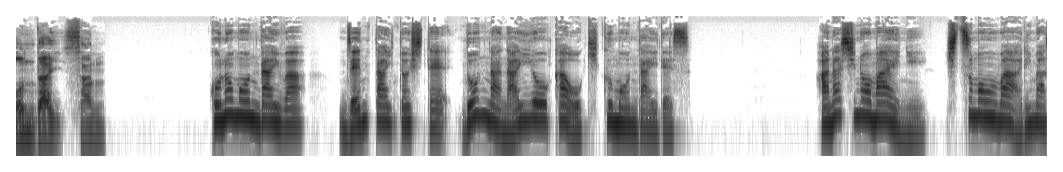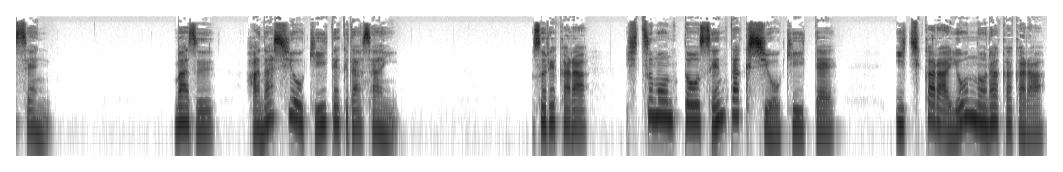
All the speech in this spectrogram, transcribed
問題3この問題は全体としてどんな内容かを聞く問題です。話の前に質問はありません。まず話を聞いてください。それから質問と選択肢を聞いて1から4の中から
